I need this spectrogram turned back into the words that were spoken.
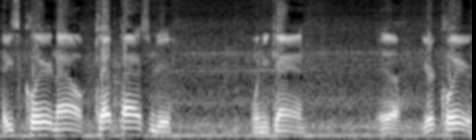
He's clear now. Cut passenger when you can. Yeah, you're clear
